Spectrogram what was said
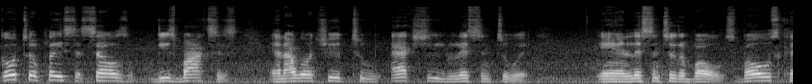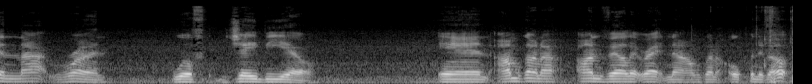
go to a place that sells these boxes and I want you to actually listen to it and listen to the Bose. Bose cannot run with JBL. And I'm gonna unveil it right now. I'm gonna open it up.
